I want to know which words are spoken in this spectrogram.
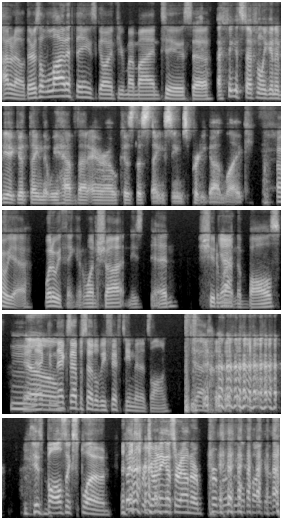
i don't know there's a lot of things going through my mind too so I think it's definitely going to be a good thing that we have that arrow because this thing seems pretty godlike. oh yeah what are we thinking one shot and he's dead shoot him Yeah. right in the balls Yeah, No. next, next episode will be 15 minutes long. Yeah. His balls explode. Thanks for joining us around our proverbial podcast.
